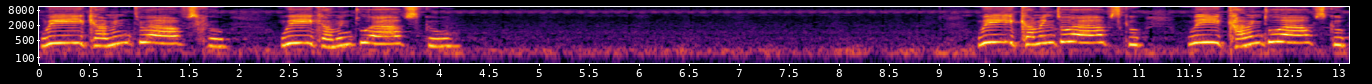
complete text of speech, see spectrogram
We coming to elf school. We coming to have school. We coming to have school. We coming to have school.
